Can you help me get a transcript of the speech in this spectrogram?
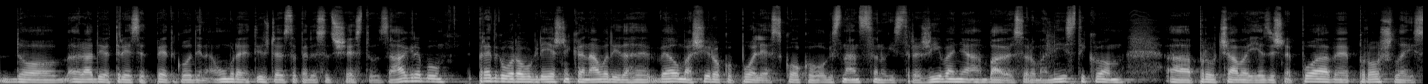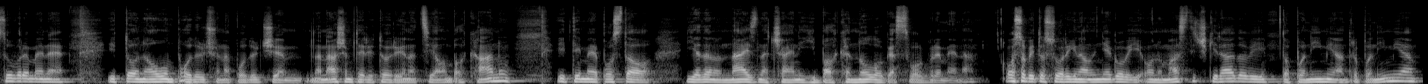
do radio je 35 godina, umre je 1956. u Zagrebu. Predgovor ovog riječnika navodi da je veoma široko polje skokovog znanstvenog istraživanja, bavio se romanistikom, proučava jezične pojave, prošle i suvremene i to na ovom području, na području na našem teritoriju na cijelom Balkanu i time je postao jedan od najznačajnijih balkanologa svog vremena. Osobito su originalni njegovi onomastički radovi, toponimija, antroponimija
